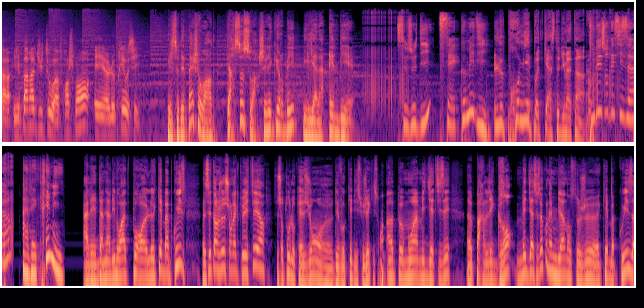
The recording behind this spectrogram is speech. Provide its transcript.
Alors, il est pas mal du tout, hein, franchement, et euh, le prix aussi. Il se dépêche, Howard, car ce soir, chez les Kirby, il y a la NBA. Ce jeudi, c'est comédie. Le premier podcast du matin. Tous les jours des 6h avec Rémi. Allez, dernière ligne droite pour euh, le kebab quiz. C'est un jeu sur l'actualité. Hein. C'est surtout l'occasion euh, d'évoquer des sujets qui sont un peu moins médiatisés euh, par les grands médias. C'est ça qu'on aime bien dans ce jeu kebab quiz.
